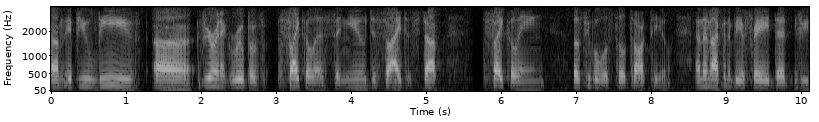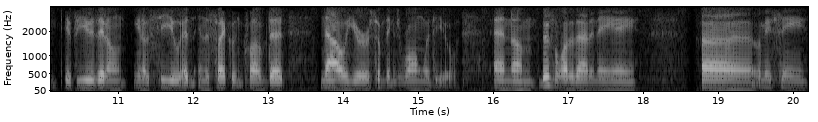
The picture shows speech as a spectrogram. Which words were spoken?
Um, if you leave, uh, if you're in a group of cyclists and you decide to stop cycling, those people will still talk to you and they're not going to be afraid that if you if you they don't you know see you in, in the cycling club that now you're something's wrong with you, and um, there's a lot of that in AA. Uh, let me see.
